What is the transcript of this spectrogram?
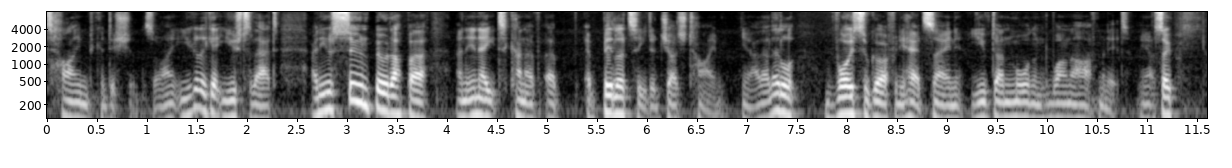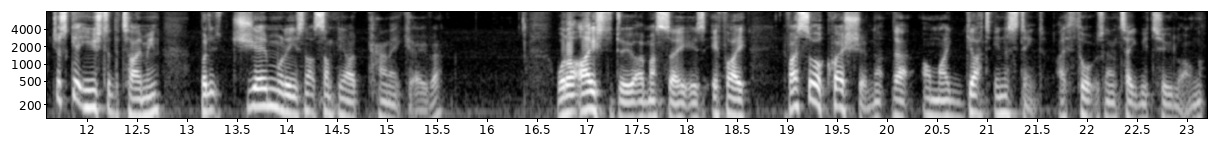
timed conditions. All right, you're going to get used to that, and you'll soon build up a, an innate kind of a ability to judge time. You know, that little voice will go off in your head saying you've done more than one and a half minutes. You know, so just get used to the timing, but it's generally it's not something I'd panic over. What I used to do, I must say, is if I if I saw a question that, that on my gut instinct I thought was going to take me too long,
